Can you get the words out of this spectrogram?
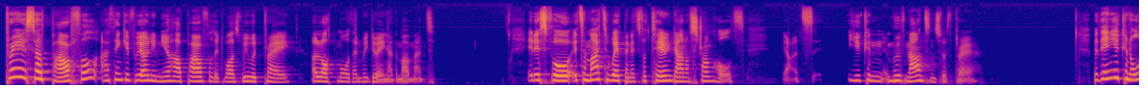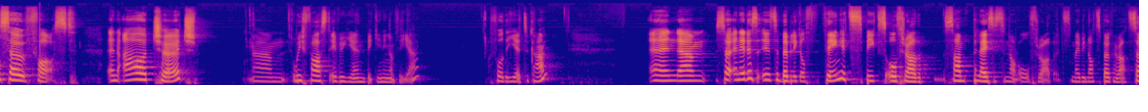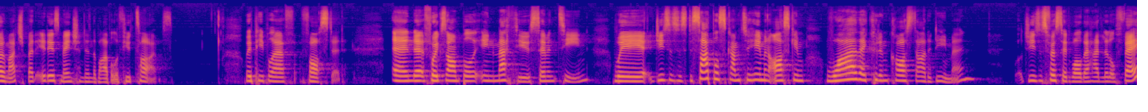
prayer is so powerful. I think if we only knew how powerful it was, we would pray a lot more than we're doing at the moment. It is for it's a mighty weapon. It's for tearing down of strongholds. Yeah, it's you can move mountains with prayer. But then you can also fast. In our church, um, we fast every year in the beginning of the year for the year to come. And um, so, and it is it's a biblical thing. It speaks all throughout the, some places, not all throughout. It's maybe not spoken about so much, but it is mentioned in the Bible a few times, where people have fasted. And uh, for example, in Matthew 17, where Jesus' disciples come to him and ask him why they couldn't cast out a demon, Jesus first said, well, they had little faith.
